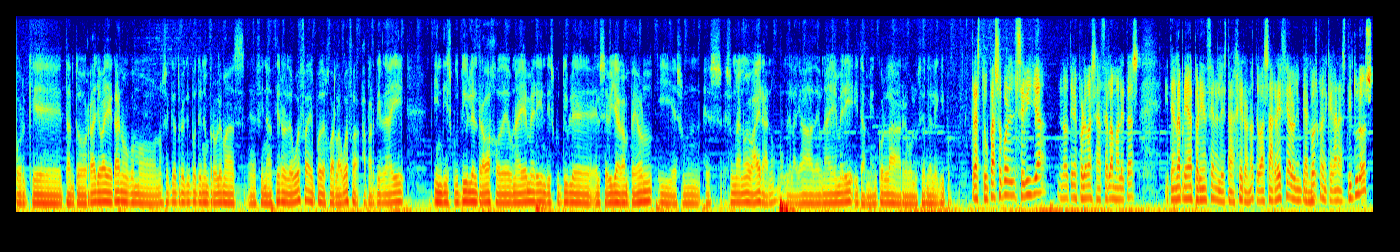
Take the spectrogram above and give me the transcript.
porque tanto Rayo Vallecano como no sé qué otro equipo tienen problemas eh, financieros de UEFA y puede jugar la UEFA. A partir de ahí, indiscutible el trabajo de Unai Emery, indiscutible el Sevilla campeón y es, un, es, es una nueva era, ¿no? Desde la llegada de Unai Emery y también con la revolución del equipo. Tras tu paso por el Sevilla, no tienes problemas en hacer las maletas y tener la primera experiencia en el extranjero, ¿no? Te vas a Grecia, al Olympiacos, mm. con el que ganas títulos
